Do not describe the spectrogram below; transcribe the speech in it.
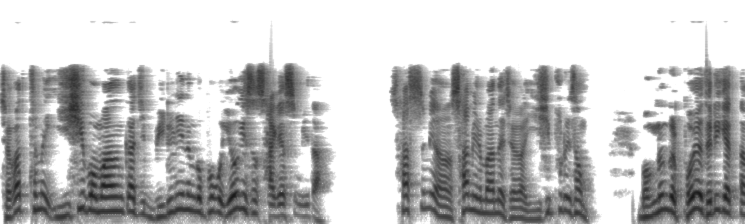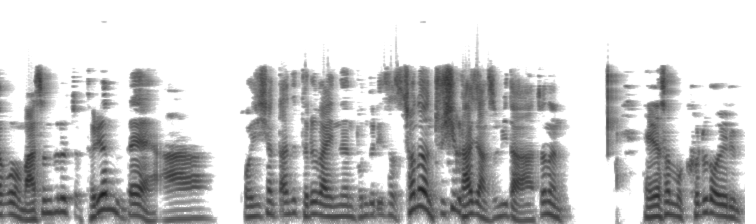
저 같으면 25만원까지 밀리는 거 보고 여기서 사겠습니다. 샀으면 3일 만에 제가 20% 이상 먹는 걸 보여드리겠다고 말씀드렸죠. 드렸는데 아 포지션 딴 데 들어가 있는 분들이 있어서 저는 주식을 하지 않습니다. 저는 해외에서 뭐 crude oil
